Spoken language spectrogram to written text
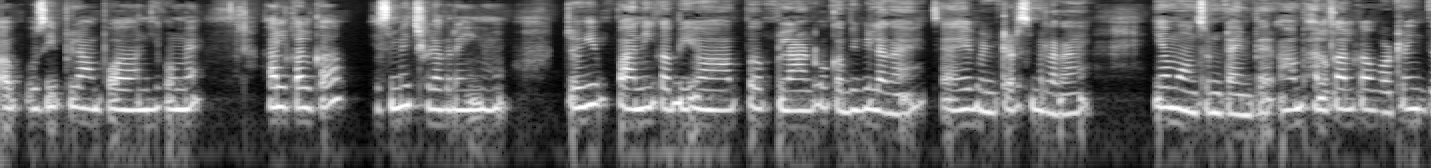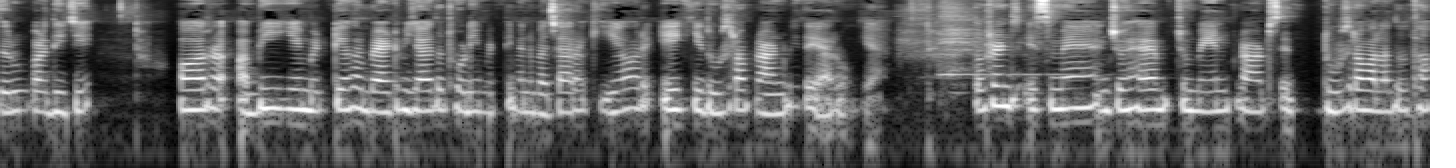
अब उसी प्लांट पानी को मैं हल्का हल्का इसमें छिड़क रही हूँ। जो कि पानी कभी आप प्लांट को कभी भी लगाएँ, चाहे विंटर्स में लगाएँ या मानसून टाइम पर, आप हल्का हल्का वाटरिंग ज़रूर कर दीजिए। और अभी ये मिट्टी अगर बैठ भी जाए तो थोड़ी मिट्टी मैंने बचा रखी है और एक ये दूसरा प्लांट भी तैयार हो गया है। तो फ्रेंड्स इसमें जो है, जो मेन प्लांट से दूसरा वाला जो था,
